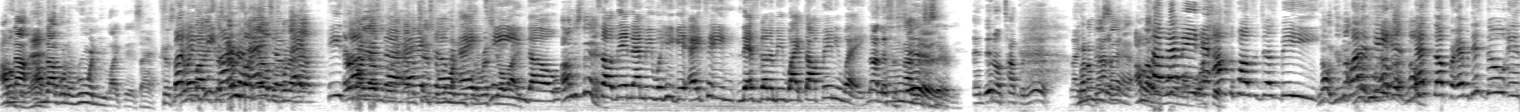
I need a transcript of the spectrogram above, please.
I'm Don't not. I'm not going to ruin you like this. Because everybody, because everybody else is going to eight- have. He's everybody else is gonna have a chance to age of ruin you for the rest of your 18 life. Though, I understand. So then that means when he get 18, that's gonna be wiped off anyway. Not not necessarily. necessarily. And then on top of that, like, But I'm just saying, make- I'm Oh, not So that ruin my means that I'm supposed to just be. No, you're not- What no, if he is that- no. messed up forever? This dude is.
